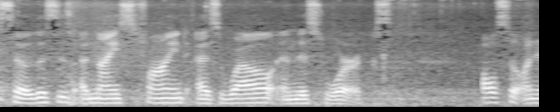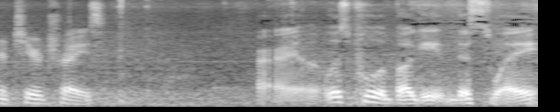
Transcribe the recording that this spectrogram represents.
so this is a nice find as well, and this works. Also on your tiered trays. Alright, let's pull the buggy this way.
